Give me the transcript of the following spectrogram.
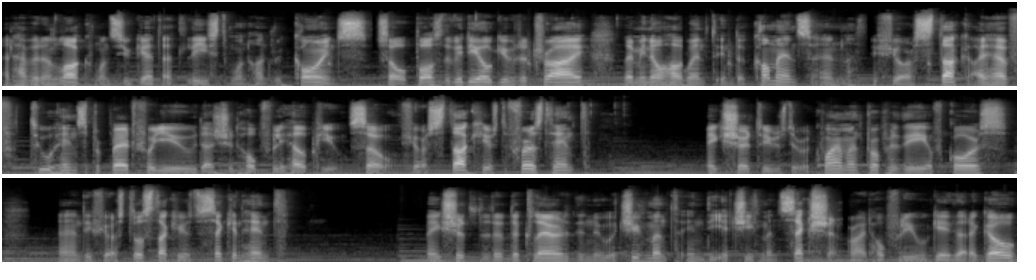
and have it unlock once you get at least 100 coins. So pause the video, give it a try, let me know how it went in the comments and if you are stuck I have two hints prepared for you that should hopefully help you. So if you are stuck, here's the first hint. Make sure to use the requirement property, of course. And if you are still stuck, here's the second hint. Make sure to declare the new achievement in the achievement section. Right, hopefully you gave that a go.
